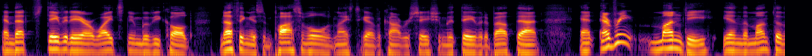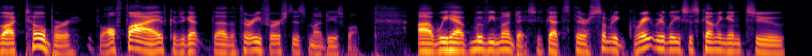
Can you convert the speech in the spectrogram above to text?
And that's David A.R. White's new movie called Nothing is Impossible. Nice to have a conversation with David about that. And every Monday in the month of October, all five, because we got uh, the 31st is Monday as well. Uh, we have Movie Mondays. We've got there are so many great releases coming into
